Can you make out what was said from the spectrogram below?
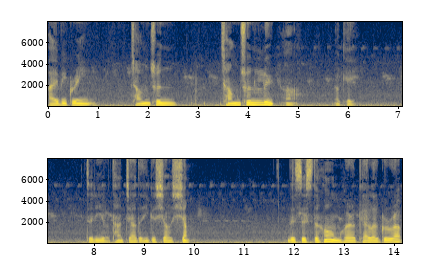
Ivy Green，长春，长春绿啊。OK，这里有他家的一个肖像。This is the home where Keller grew up.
